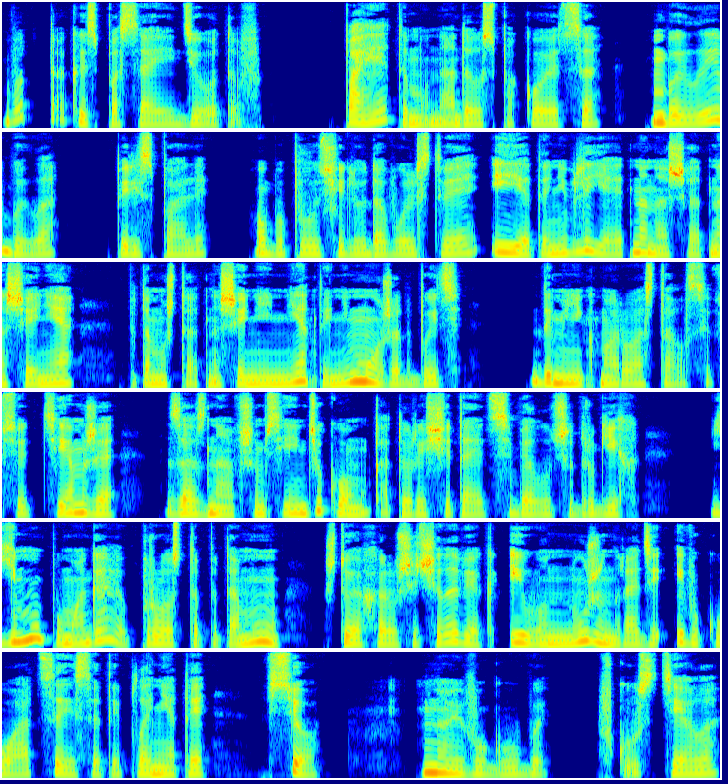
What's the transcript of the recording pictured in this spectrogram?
вот так и спасая идиотов. Поэтому надо успокоиться. Было и было. Переспали. Оба получили удовольствие, и это не влияет на наши отношения, потому что отношений нет и не может быть. Доминик Моро остался все тем же зазнавшимся индюком, который считает себя лучше других. Ему помогаю просто потому, что я хороший человек, и он нужен ради эвакуации с этой планеты. Все. Но его губы, вкус тела,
